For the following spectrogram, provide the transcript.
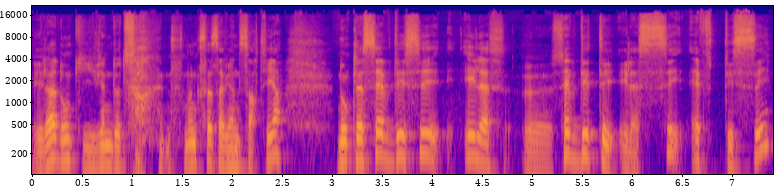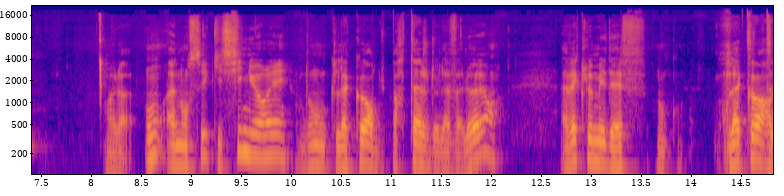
Et là, donc, ils viennent donc ça, ça vient de sortir. Donc, la CFDC et la euh, CFDT et la CFTC voilà, ont annoncé qu'ils signeraient l'accord du partage de la valeur avec le MEDEF. Donc l'accord.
